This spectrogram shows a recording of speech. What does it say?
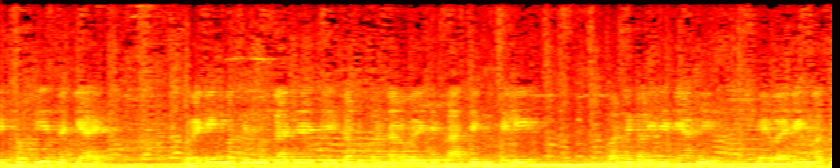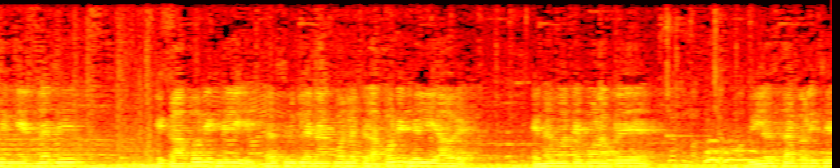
એકસો ત્રીસ જગ્યાએ વેઇટિંગ મશીન મૂક્યા છે. જે દુકાનદારો દુકાનદારોએ જે પ્લાસ્ટિક થેલી બંધ કરીને ત્યાંથી એ વેઇટિંગ મશીનની અંદરથી એ કાપડની થેલી, દસ રૂપિયા નાખવા એટલે કાપડની થેલી આવે. એના માટે પણ આપણે વ્યવસ્થા કરી છે.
